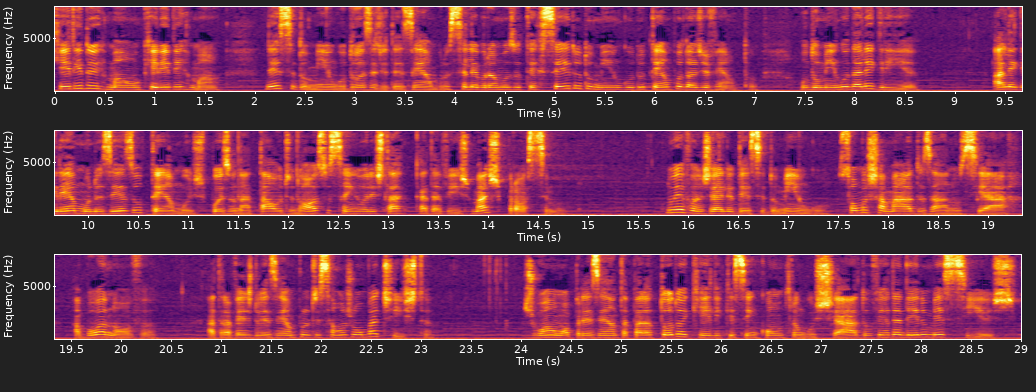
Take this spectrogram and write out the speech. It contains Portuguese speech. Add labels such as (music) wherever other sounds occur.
Querido irmão, querida irmã, nesse domingo, 12 de dezembro, celebramos o terceiro domingo do tempo do advento, o domingo da alegria. Alegremos-nos e exultemos, pois o Natal de nosso Senhor está cada vez mais próximo. No evangelho desse domingo, somos chamados a anunciar a boa nova, através do exemplo de São João Batista. João apresenta para todo aquele que se encontra angustiado o verdadeiro Messias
